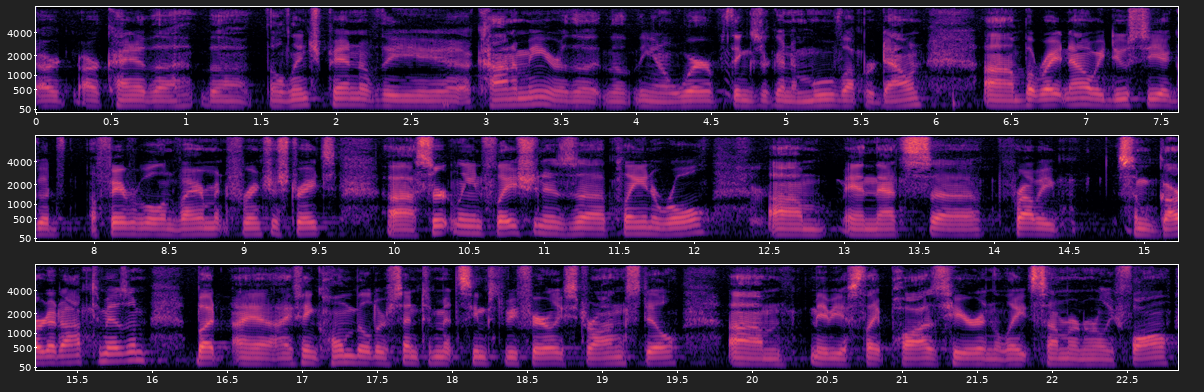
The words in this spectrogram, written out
are, are kind of the, the, the linchpin of the economy or the, the you know where things are going to move up or down. Um, but right now we do see a good, a favorable environment for interest rates. Uh, certainly inflation is uh, playing a role, um, and that's uh, probably some guarded optimism, but I, I, think home builder sentiment seems to be fairly strong still. Um, maybe a slight pause here in the late summer and early fall,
